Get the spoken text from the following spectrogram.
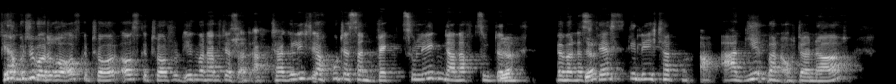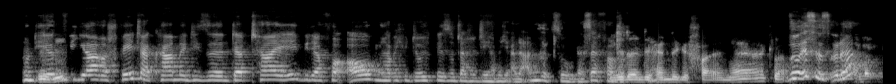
wir haben uns schon mal drüber ausgetauscht und irgendwann habe ich das ad acta gelegt. Ja, gut, das dann wegzulegen, danach zu, dann, ja. wenn man das ja. festgelegt hat, agiert man auch danach. Und mhm. irgendwie Jahre später kam mir diese Datei wieder vor Augen, habe ich mir durchgelesen und dachte, die habe ich alle angezogen. Das ist ja verrückt. Wieder in die Hände gefallen, ja, ja, klar. So ist es, oder? Aber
